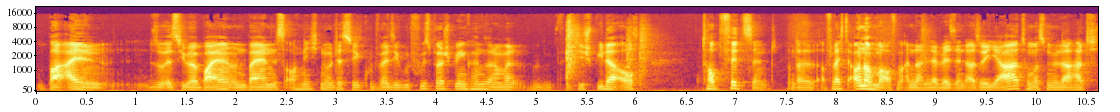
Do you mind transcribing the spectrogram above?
bei allen so ist wie bei Bayern und Bayern ist auch nicht nur deswegen gut, weil sie gut Fußball spielen können, sondern weil die Spieler auch topfit sind und vielleicht auch nochmal auf einem anderen Level sind. Also ja, Thomas Müller hat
